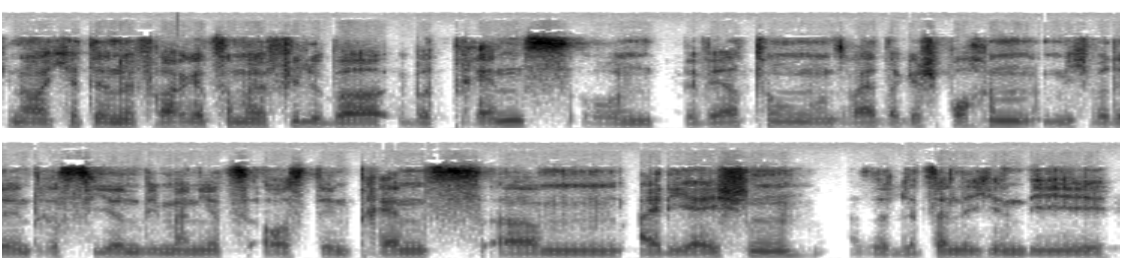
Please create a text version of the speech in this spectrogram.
Genau, ich hätte eine Frage. Jetzt haben wir viel über, über Trends und Bewertungen und so weiter gesprochen. Mich würde interessieren, wie man jetzt aus den Trends ähm, Ideation, also letztendlich in die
